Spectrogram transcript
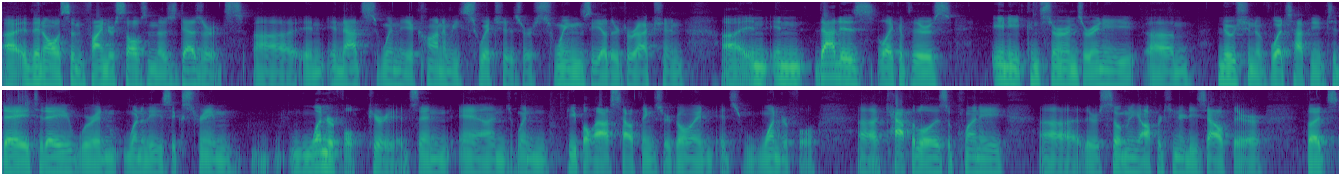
uh, and then all of a sudden find ourselves in those deserts, uh, and, and that's when the economy switches or swings the other direction, uh, and, and that is like if there's any concerns or any um, notion of what's happening today. Today, we're in one of these extreme, wonderful periods. And, and when people ask how things are going, it's wonderful. Uh, capital is aplenty. Uh, there's so many opportunities out there. But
